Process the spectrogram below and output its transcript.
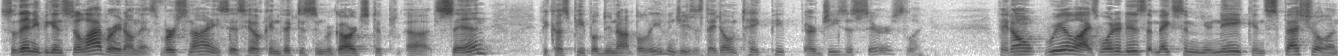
So then he begins to elaborate on this. Verse 9, he says he'll convict us in regards to uh, sin because people do not believe in Jesus. They don't take people, or Jesus seriously. They don't realize what it is that makes him unique and special and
